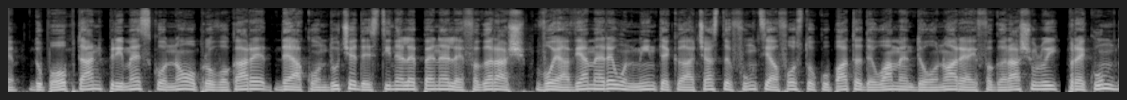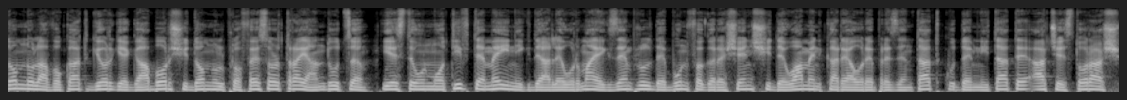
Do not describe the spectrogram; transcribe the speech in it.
2012-2016. După 8 ani primesc o nouă provocare de a conduce destinele PNL Făgăraș. Voi avea mereu în minte că această funcție a fost ocupată de oameni de onoare ai Făgărașului, precum precum domnul avocat Gheorghe Gabor și domnul profesor Traian Duță. Este un motiv temeinic de a le urma exemplul de bun făgărășeni și de oameni care au reprezentat cu demnitate acest oraș.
